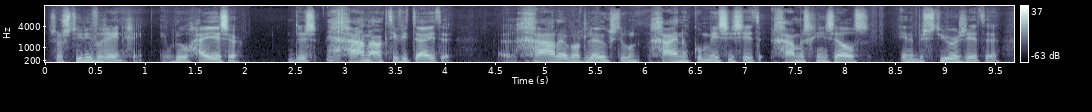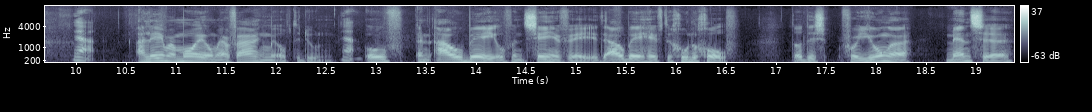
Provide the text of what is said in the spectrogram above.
zo'n studievereniging. Ik bedoel, hij is er. Dus Ja. ga naar activiteiten. Eh, ga er wat leuks doen. Ga in een commissie zitten. Ga misschien zelfs in het bestuur zitten ja, alleen maar mooi om ervaring mee op te doen. Ja. Of een AOB of een CNV. Het AOB heeft de groene golf. Dat is voor jonge mensen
